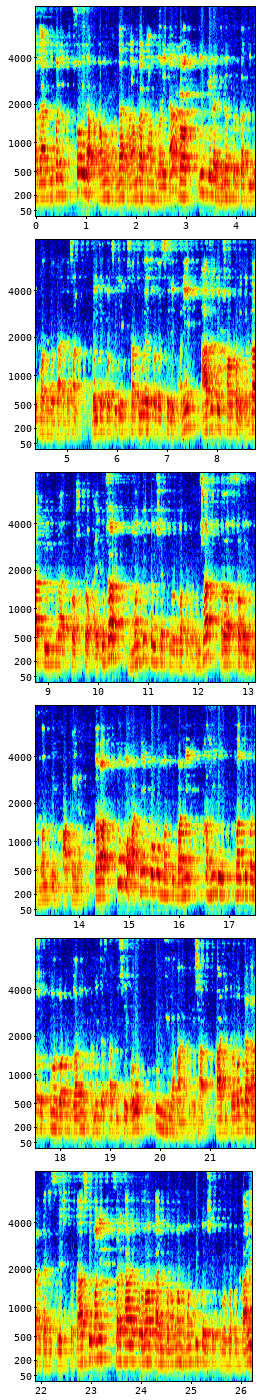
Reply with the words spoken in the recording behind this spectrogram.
लगायतले पनि सबैलाई हटाउनुभन्दा राम्रा काम गरेका र योग्यलाई निरन्तरता दिनुपर्ने बताएका छन्। बैठकपछि एक सचिवालय सदस्यले भने आजको छलफल हेर्दा दुई कुरा प्रष्ट भएको छ। मन्त्री परिषद पुनर्गठन हुन्छ र सबै मन्त्री हट्दैनन्। तर को को हट्ने को को मन्त्री बन्ने कहिले मन्त्री परिषद पुनर्गठन गर्ने भन्ने जस्ता विषयहरू टुङ्गिन बाँकी छ पार्टी प्रवक्ता नारायण काजी श्रेष्ठ प्रकाशले पनि सरकारलाई प्रभावकारी बनाउन मन्त्री परिषद पुनर्गठनबारे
